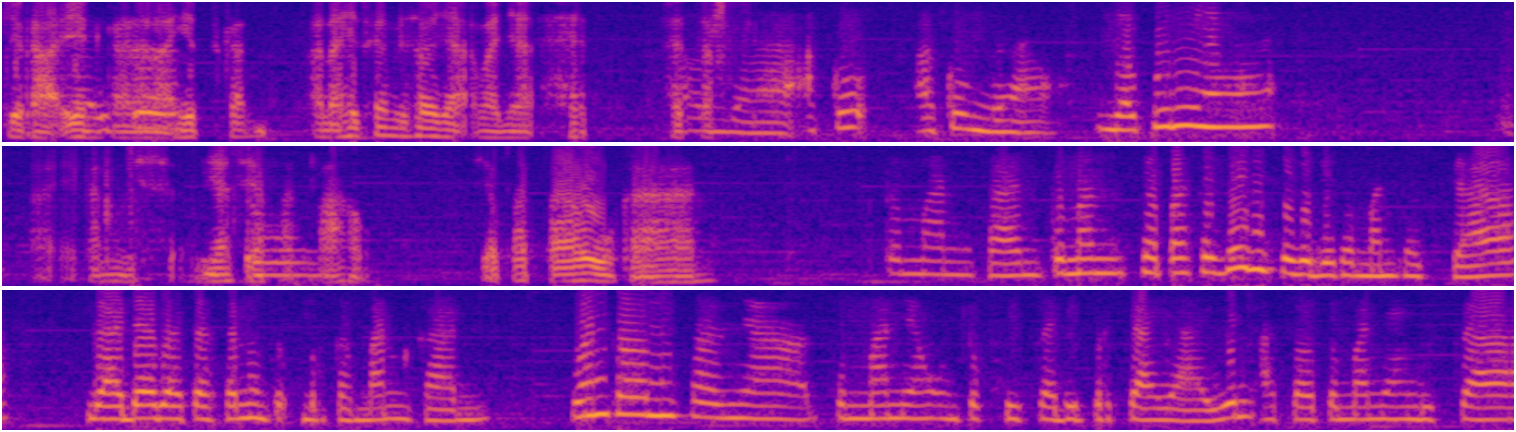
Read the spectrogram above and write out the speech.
Kirain ya, karena hits kan. Anak hits kan bisa banyak banyak head haters. Oh, enggak. Aku aku enggak. Enggak punya. Nah, ya kan bisa. Ya siapa tahu. Siapa tahu kan. Teman kan. Teman siapa saja bisa jadi teman saja. Nggak ada batasan untuk berteman kan. Cuman kalau misalnya teman yang untuk bisa dipercayain atau teman yang bisa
